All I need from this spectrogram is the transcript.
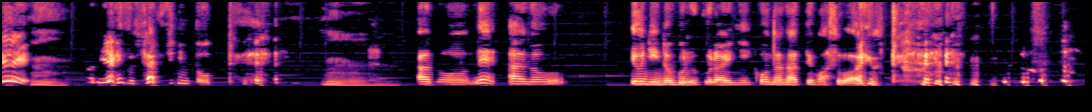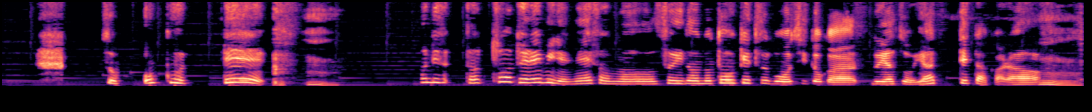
て、うん。とりあえず写真撮って、うんうんうん。あのね、あの、4人のグループラインにこんななってますわ、言って。そう、送って、うん。ほんで、とそのテレビでね、その、水道の凍結防止とかのやつをやってたから、うんうん。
